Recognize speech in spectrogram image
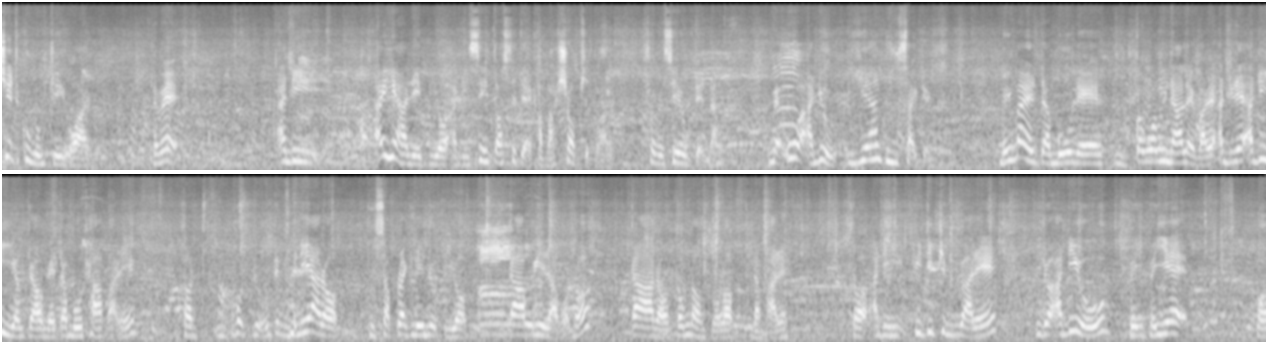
ရှစ်တစ်ခုလုံးကြေသွားတယ်ဒါပေမဲ့အန်ဒီ အဲ့ရနေပြီးတော့အန်ဒီဆေးသွားစစ်တဲ့အခါမှာ short ဖြစ်သွားတယ် short ဆေးရုပ်တင်တာဒါပေမဲ့ဦးကအန်ဒီကိုအရန်ကြီးဆိုင်တယ်မိမရဲ့တမိုးလဲကောင်းကောင်းကြီးနားလဲပါတယ်အန်ဒီလည်းအန်ဒီယောက်ျားကိုလည်းတမိုးထားပါတယ်ဆိုတော့ဟုတ်မနေ့ကတော့သူ surprise လေးလုပ်ပြီးတော့ကားပေးတာပေါ့နော်ကားကတော့3000ကျော်လောက်လမ်းပါတယ်ဆိုတော့အန်ဒီ PT ဖြစ်ပြီးပါတယ်ပြီးတော့အန်ဒီကိုဘရက်ဘော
